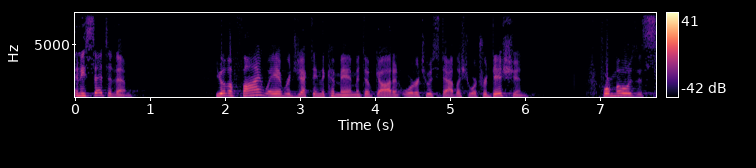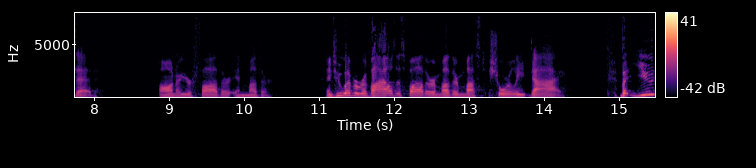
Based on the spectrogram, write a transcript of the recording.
And he said to them, You have a fine way of rejecting the commandment of God in order to establish your tradition. For Moses said, Honor your father and mother. And whoever reviles his father or mother must surely die. But you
